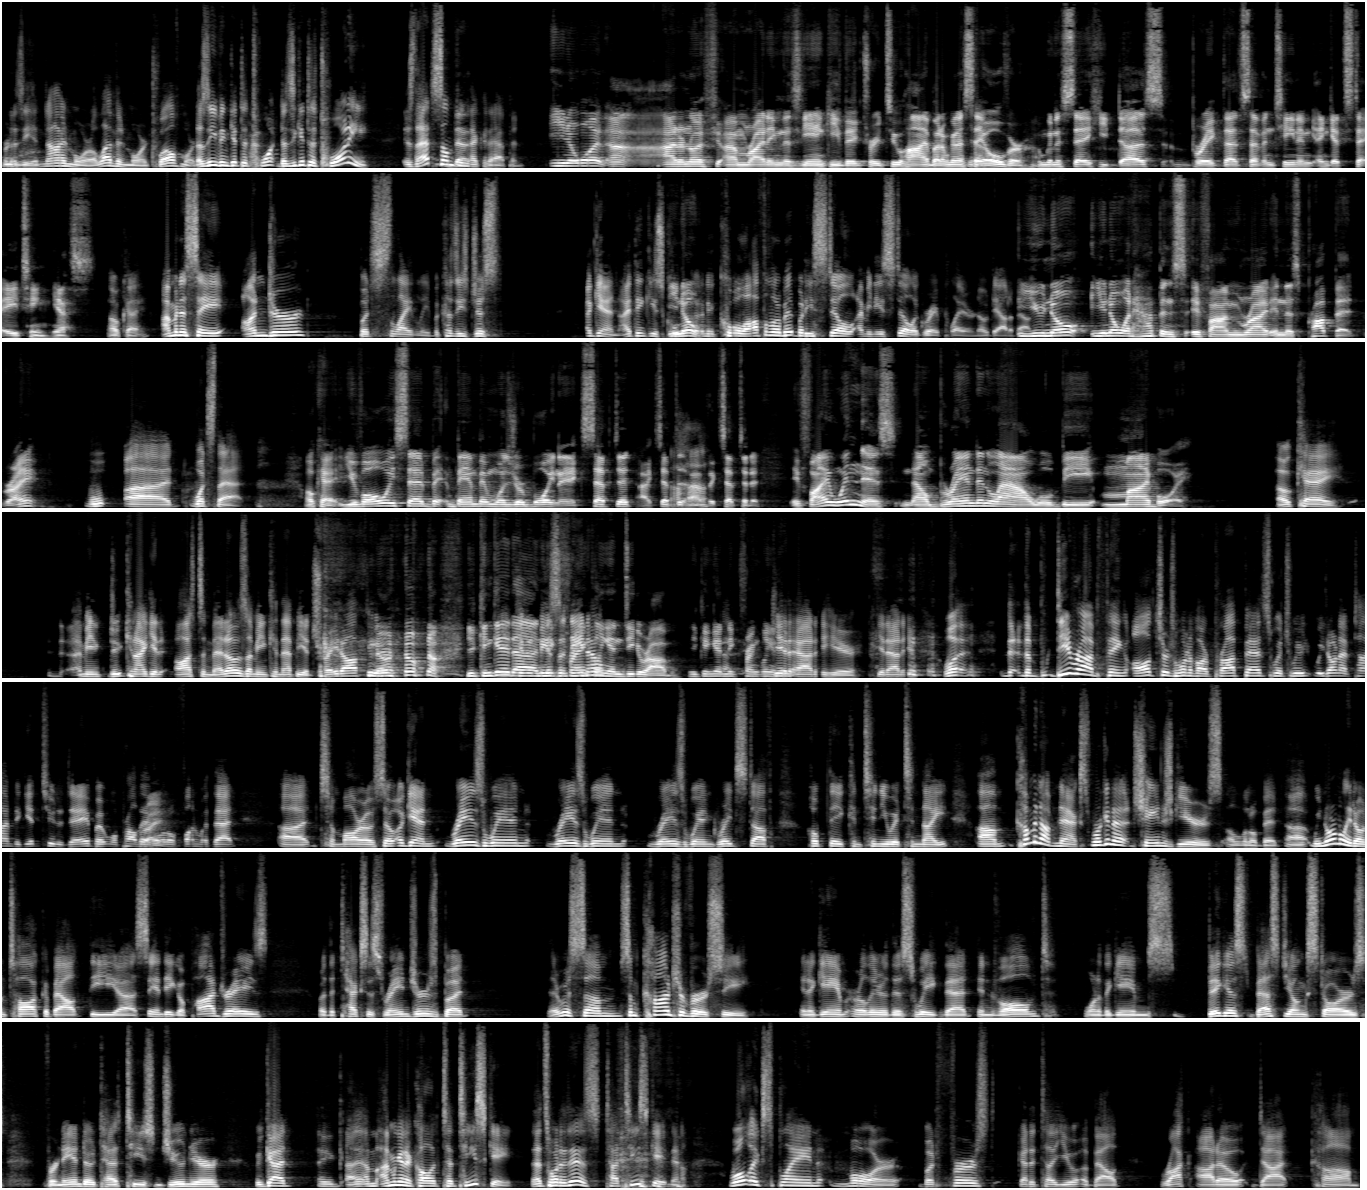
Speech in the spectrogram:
or does he hit nine more, 11 more, 12 more? Does he even get to 20? Does he get to 20? Is that something That- that could happen? You know what? Uh, I don't know if I'm writing this Yankee victory too high, but I'm going to say Yeah. over. I'm going to say he does break that 17 and, and gets to 18. Yes. Okay. I'm going to say under, but slightly because he's just, again, I think he's cool, You know- going to cool off a little bit, but he's still, I mean, he's still a great player, no doubt about it. You know, you know what happens if I'm right in this prop bet, right? Uh, what's that? Okay, you've always said Bam Bam was your boy, and I accept it. I accept it. Uh-huh. I've accepted it. If I win this, now Brandon Lowe will be my boy. Okay. I mean, do, can I get Austin Meadows? I mean, can that be a trade off? No, no, no. You can get You uh, Nick Zunino? Franklin and D Rob. You can get Nick Franklin. Get out of here. Get out of here. what the, the D Rob thing alters one of our prop bets, which we, we don't have time to get to today, but we'll probably have a little fun with that uh, tomorrow. So again, Rays win, Rays win, Rays win. Great stuff. Hope they continue it tonight. Um, coming up next, we're going to change gears a little bit. Uh, we normally don't talk about the uh, San Diego Padres or the Texas Rangers, but there was some some controversy in a game earlier this week that involved one of the game's biggest, best young stars, Fernando Tatis Jr. We've got I, I'm, I'm going to call it Tatis Gate. That's what it is, Tatis Gate now. We'll explain more, but first, got to tell you about RockAuto.com.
